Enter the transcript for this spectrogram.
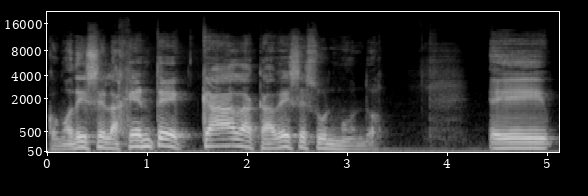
Como dice la gente, cada cabeza es un mundo. Eh,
